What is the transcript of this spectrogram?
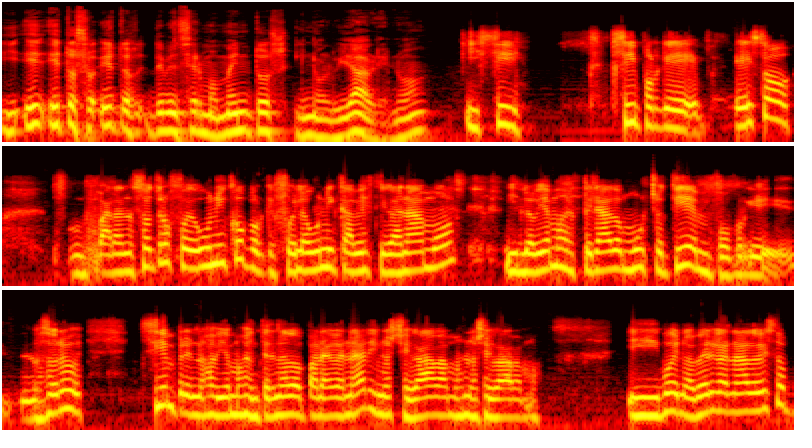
y, estos, estos deben ser momentos inolvidables, ¿no? Y sí, Sí, porque eso para nosotros fue único porque fue la única vez que ganamos y lo habíamos esperado mucho tiempo, porque nosotros siempre nos habíamos entrenado para ganar y no llegábamos, no llegábamos. Y bueno, haber ganado eso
